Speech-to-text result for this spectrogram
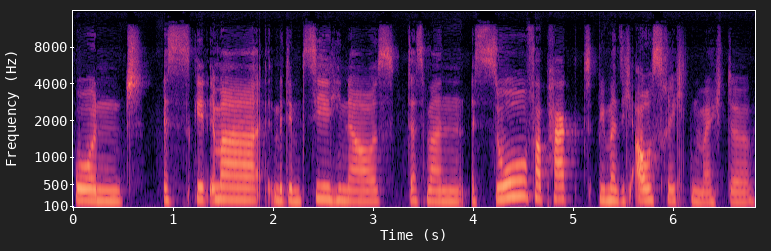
Und es geht immer mit dem Ziel hinaus, dass man es so verpackt, wie man sich ausrichten möchte.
